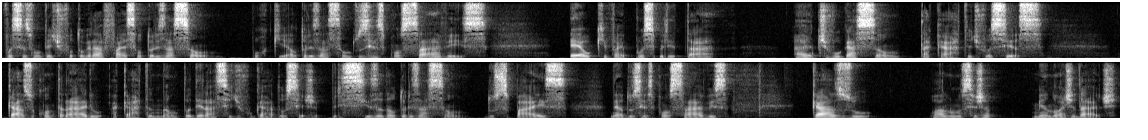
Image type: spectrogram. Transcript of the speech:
vocês vão ter de fotografar essa autorização, porque a autorização dos responsáveis é o que vai possibilitar a divulgação da carta de vocês. Caso contrário, a carta não poderá ser divulgada, ou seja, precisa da autorização dos pais, né, dos responsáveis, caso o aluno seja menor de idade.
